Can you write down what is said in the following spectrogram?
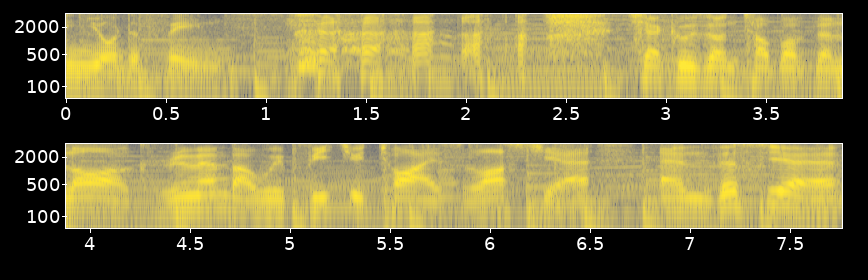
in your defense. Check who's on top of the log. Remember, we beat you twice last year, and this year,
